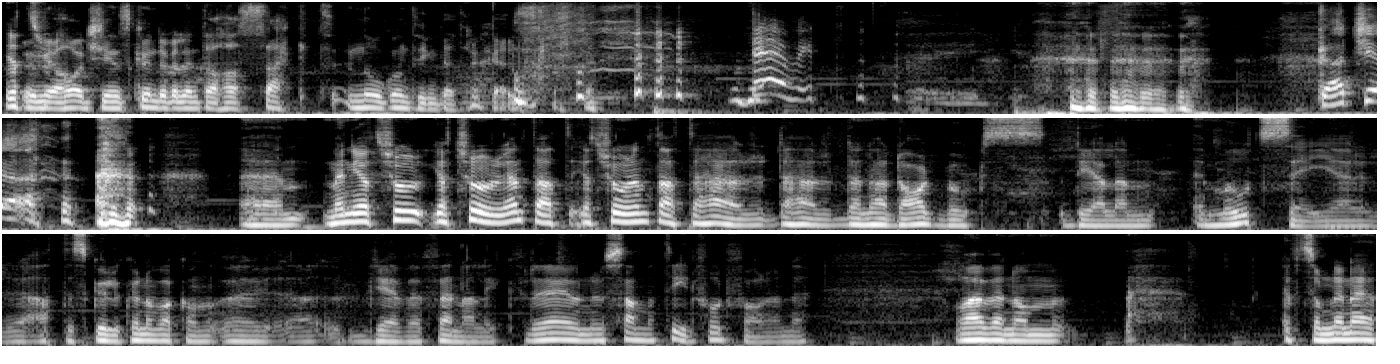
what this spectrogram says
jag, Unga tror, Hodgins kunde väl inte ha sagt någonting bättre själv. Damn it! Gotcha! ehm, men jag tror, jag tror inte att, jag tror inte att det här, det här, den här dagboksdelen motsäger att det skulle kunna vara kon, äh, greve Fenalik. För det är under samma tid fortfarande. Och även om... Eftersom den är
